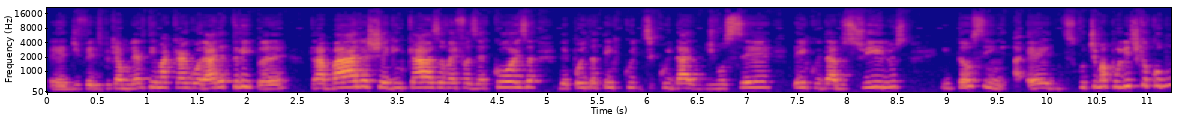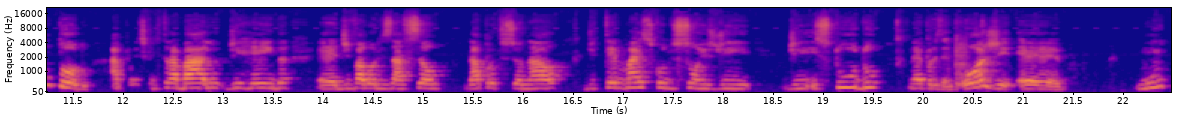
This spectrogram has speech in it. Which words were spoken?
é, diferente, porque a mulher tem uma carga horária tripla, né? Trabalha, chega em casa, vai fazer coisa, depois ainda tem que se cuidar de você, tem que cuidar dos filhos. Então, assim, é discutir uma política como um todo, a política de trabalho, de renda, é, de valorização da profissional, de ter mais condições de, de estudo, né? Por exemplo, hoje é muito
